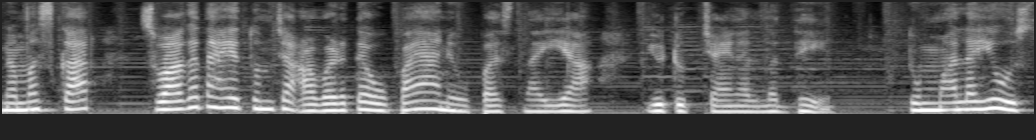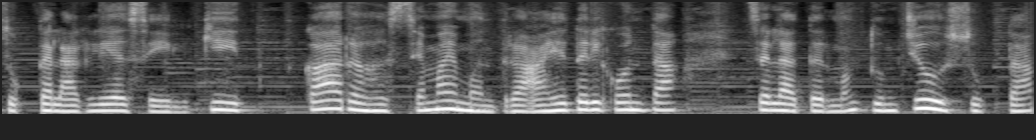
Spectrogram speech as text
नमस्कार स्वागत आहे तुमच्या आवडत्या उपाय आणि उपासना या यूट्यूब चॅनलमध्ये तुम्हालाही उत्सुकता लागली असेल की का रहस्यमय मंत्र आहे तरी कोणता? चला तर मग तुमची उत्सुकता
